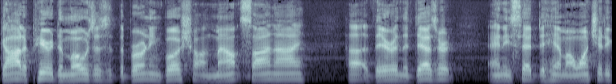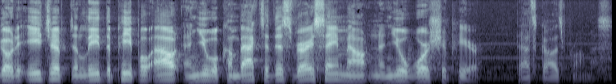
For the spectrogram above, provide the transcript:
God appeared to Moses at the burning bush on Mount Sinai, uh, there in the desert, and he said to him, I want you to go to Egypt and lead the people out, and you will come back to this very same mountain and you'll worship here. That's God's promise.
